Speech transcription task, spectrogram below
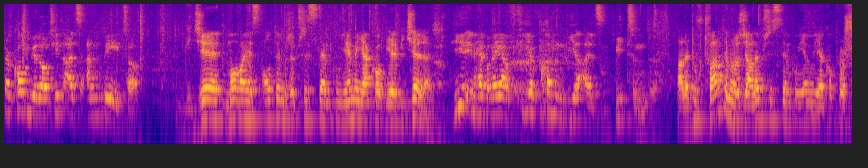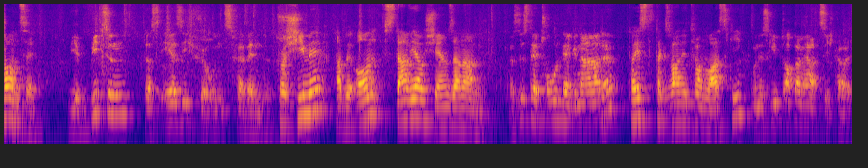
Da kommen wir dorthin als Anbeter. Gdzie mowa jest o tym, że przystępujemy jako wielbiciele. Hier in Hebräer 4 kommen wir als Bittende. Ale tu w czwartym rozdziale przystępujemy jako proszący. Wir bitten, dass er sich für uns verwendet. Prosimy, aby On wstawiał się za nami. Das ist der Thron der Gnade To jest tak zwany tron łaski und es gibt auch Barmherzigkeit.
